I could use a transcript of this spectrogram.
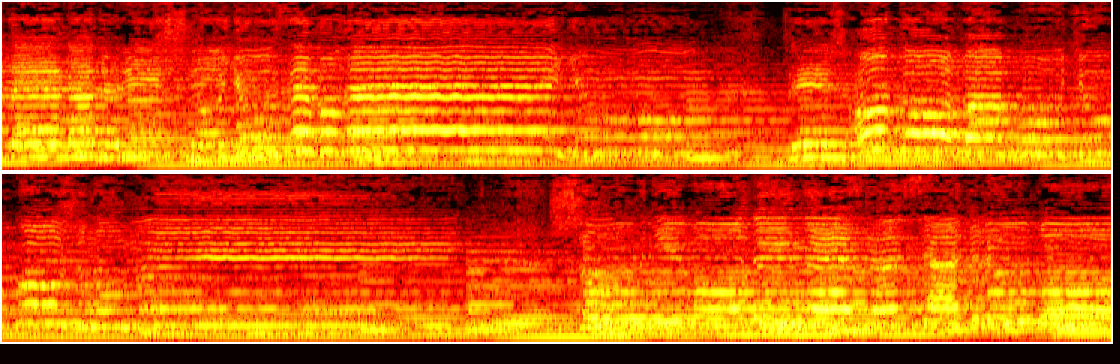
Паде над грішною землею, ти ж готова будь у кожну мить, шумні води не засять любов.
